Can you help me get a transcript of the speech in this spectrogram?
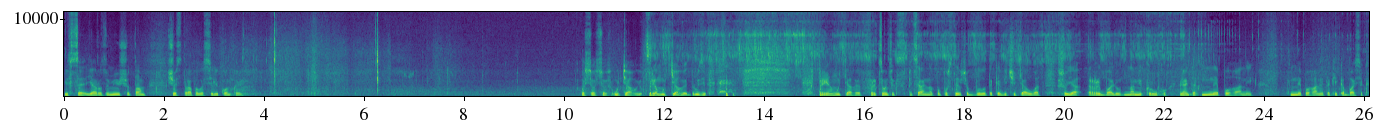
і все. Я розумію, що там щось трапилось з силіконкою. Ось ось ось утягую. Прямо утягує, друзі. Прямо утягує. Фрикціончик спеціально попустив, щоб було таке відчуття у вас, що я рибалю на мікруху. Гляньте, непоганий, непоганий такий кабасик.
